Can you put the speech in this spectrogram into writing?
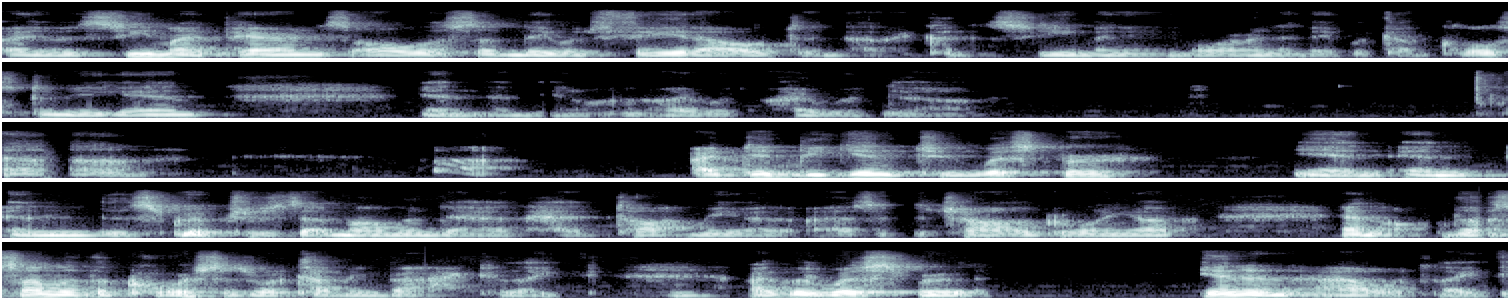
I, would see my parents, all of a sudden they would fade out and I couldn't see them anymore. And then they would come close to me again. And, and you know, I would, I would, uh, um, I did begin to whisper and, and, and the scriptures that mom and dad had taught me uh, as a child growing up and the, some of the courses were coming back. Like mm-hmm. I would whisper in and out, like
